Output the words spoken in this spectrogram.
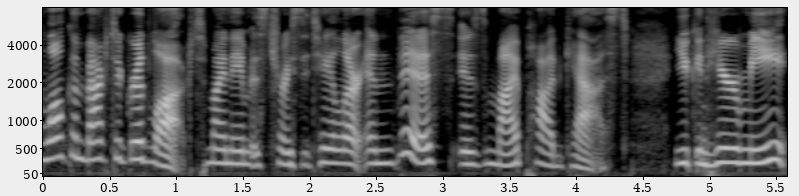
and welcome back to Gridlocked. My name is Tracy Taylor, and this is my podcast. You can hear me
